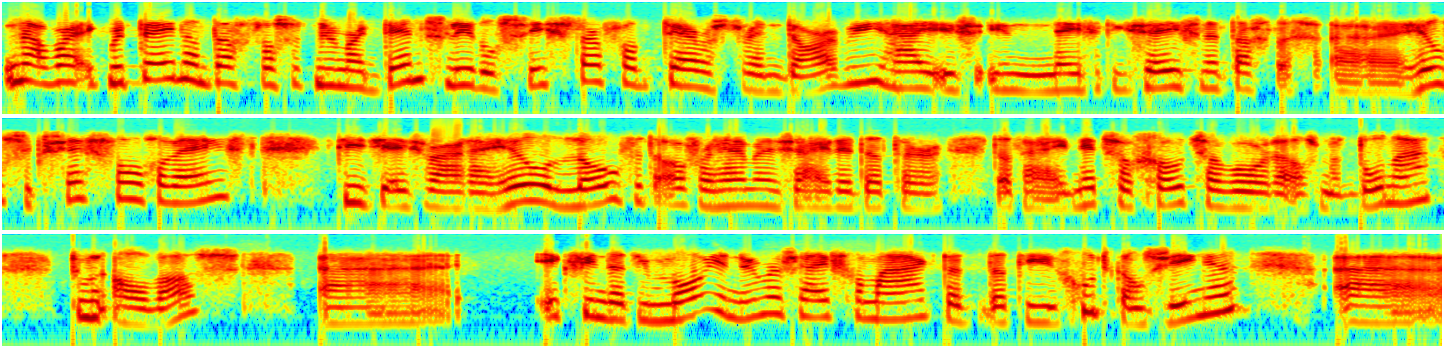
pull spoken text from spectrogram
Nou, waar ik meteen aan dacht was het nummer Dance Little Sister van Terrence Trent D'Arby. Hij is in 1987 uh, heel succesvol geweest. DJ's waren heel lovend over hem en zeiden dat, er, dat hij net zo groot zou worden als Madonna toen al was. Uh, ik vind dat hij mooie nummers heeft gemaakt, dat, dat hij goed kan zingen. Uh,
